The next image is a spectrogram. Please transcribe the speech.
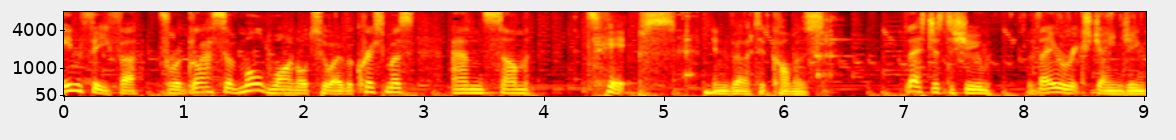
in FIFA for a glass of mulled wine or two over Christmas and some tips, inverted commas. Let's just assume they were exchanging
